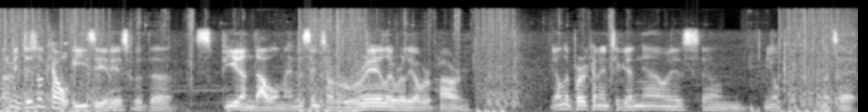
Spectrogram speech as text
But I mean, just look how easy it is with the speed and double, man. These things are really, really overpowered. The only perk I need to get now is um, Mule Kick, and that's it.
